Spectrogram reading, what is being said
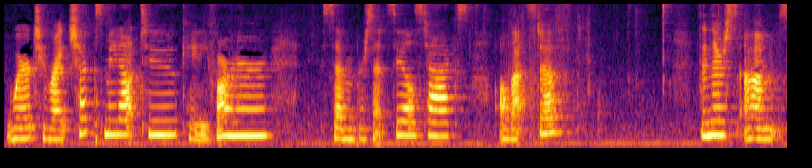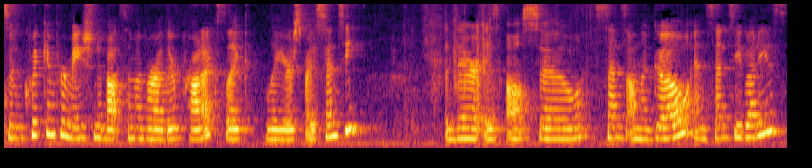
where to write checks made out to, Katie Farner, 7% sales tax, all that stuff. Then there's um, some quick information about some of our other products like Layers by Scentsy. There is also Scents on the Go and Scentsy Buddies.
